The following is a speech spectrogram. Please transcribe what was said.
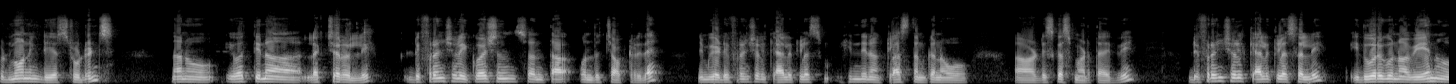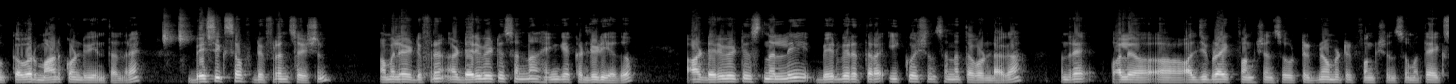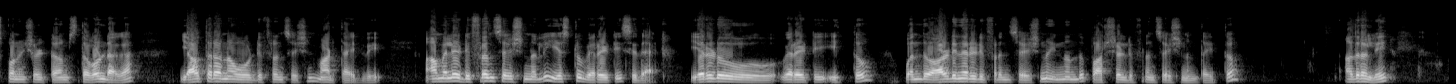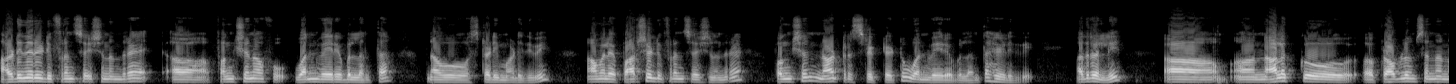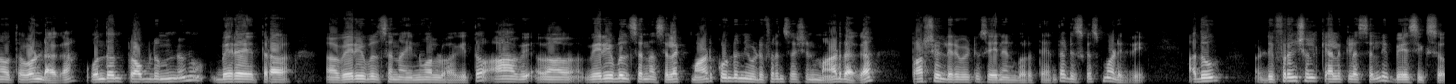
Good morning dear students ನಾನು ಇವತ್ತಿನ ಲೆಕ್ಚರಲ್ಲಿ differential equations ಅಂತ ಒಂದು ಚಾಪ್ಟರ್ ಇದೆ. ನಿಮಗೆ ಡಿಫ್ರೆನ್ಷಿಯಲ್ ಕ್ಯಾಲ್ಕುಲಸ್ ಹಿಂದಿನ ಕ್ಲಾಸ್ ತನಕ ನಾವು ಡಿಸ್ಕಸ್ ಮಾಡ್ತಾ ಇದ್ವಿ. ಡಿಫರೆನ್ಷಿಯಲ್ ಕ್ಯಾಲ್ಕುಲಸಲ್ಲಿ ಇದುವರೆಗೂ ನಾವೇನು ಕವರ್ ಮಾಡ್ಕೊಂಡ್ವಿ ಅಂತಂದರೆ ಬೇಸಿಕ್ಸ್ ಆಫ್ ಡಿಫ್ರೆನ್ಸೇಷನ್ ಆಮೇಲೆ ಡಿಫ್ರೆ ಡೆರಿವೇಟಿವ್ಸನ್ನು ಹೆಂಗೆ ಕಂಡುಹಿಡಿಯೋದು, ಆ ಡೆರಿವೇಟಿವ್ಸ್ನಲ್ಲಿ ಬೇರೆ ಬೇರೆ ಥರ ಈಕ್ವೇಷನ್ಸನ್ನು ತಗೊಂಡಾಗ ಅಂದರೆ ಪಾಲ ಆಲ್ಜಿಬ್ರಾಯಿಕ್ ಫಂಕ್ಷನ್ಸು ಟ್ರಿಗ್ನೋಮೆಟ್ರಿಕ್ ಫಂಕ್ಷನ್ಸು ಮತ್ತು ಎಕ್ಸ್ಪೊನೆನ್ಷಿಯಲ್ ಟರ್ಮ್ಸ್ ತಗೊಂಡಾಗ ಯಾವ ಥರ ನಾವು ಡಿಫ್ರೆನ್ಸೇಷನ್ ಮಾಡ್ತಾ ಇದ್ವಿ. ಆಮೇಲೆ ಡಿಫ್ರೆನ್ಸೇಷನಲ್ಲಿ ಎಷ್ಟು ವೆರೈಟೀಸ್ ಇದೆ. ಎರಡು ವೆರೈಟಿ ಇತ್ತು, ಒಂದು ಆರ್ಡಿನರಿ ಡಿಫ್ರೆನ್ಸೇಷನು ಇನ್ನೊಂದು ಪಾರ್ಷಿಯಲ್ ಡಿಫ್ರೆನ್ಸೇಷನ್ ಅಂತ ಇತ್ತು. ಅದರಲ್ಲಿ ಆರ್ಡಿನರಿ ಡಿಫ್ರೆನ್ಸೇಷನ್ ಅಂದರೆ ಫಂಕ್ಷನ್ ಆಫ್ ಒನ್ ವೇರಿಯಬಲ್ ಅಂತ ನಾವು ಸ್ಟಡಿ ಮಾಡಿದ್ವಿ. ಆಮೇಲೆ ಪಾರ್ಷಿಯಲ್ ಡಿಫ್ರೆನ್ಸೇಷನ್ ಅಂದರೆ function not restricted to one variable ಅಂತ ಹೇಳಿದ್ವಿ. ಅದರಲ್ಲಿ ನಾಲ್ಕು ಪ್ರಾಬ್ಲಮ್ಸನ್ನು ನಾವು ತಗೊಂಡಾಗ ಒಂದೊಂದು ಪ್ರಾಬ್ಲಮ್ನು ಬೇರೆ ಥರ ವೇರಿಯಬಲ್ಸನ್ನು ಇನ್ವಾಲ್ವ್ ಆಗಿತ್ತು. ಆ ವೇರಿಯಬಲ್ಸನ್ನು ಸೆಲೆಕ್ಟ್ ಮಾಡಿಕೊಂಡು ನೀವು ಡಿಫ್ರೆನ್ಸೇಷನ್ ಮಾಡಿದಾಗ ಪಾರ್ಷಿಯಲ್ ಡೆರಿವೇಟಿವ್ಸ್ ಏನೇನು ಬರುತ್ತೆ ಅಂತ ಡಿಸ್ಕಸ್ ಮಾಡಿದ್ವಿ. ಅದು ಡಿಫ್ರೆನ್ಷಿಯಲ್ ಕ್ಯಾಲ್ಕುಲಸಲ್ಲಿ ಬೇಸಿಕ್ಸು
